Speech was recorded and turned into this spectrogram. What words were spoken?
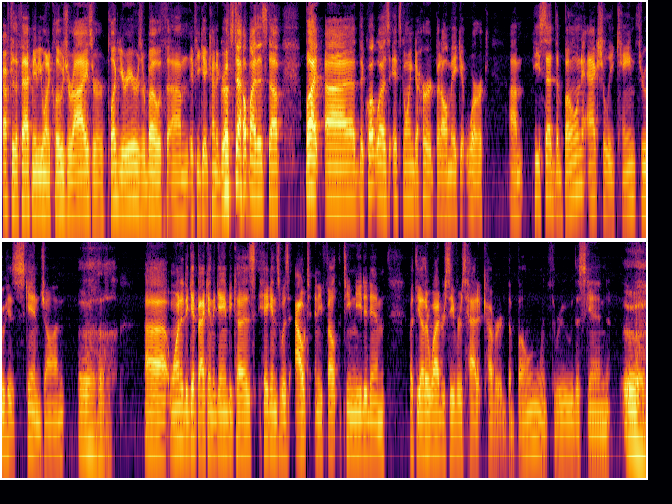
after the fact, maybe you want to close your eyes or plug your ears or both. Um, if you get kind of grossed out by this stuff, but uh, the quote was, "It's going to hurt, but I'll make it work." Um, he said the bone actually came through his skin, John, uh, wanted to get back in the game because Higgins was out and he felt the team needed him, but the other wide receivers had it covered. The bone went through the skin. Ugh.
